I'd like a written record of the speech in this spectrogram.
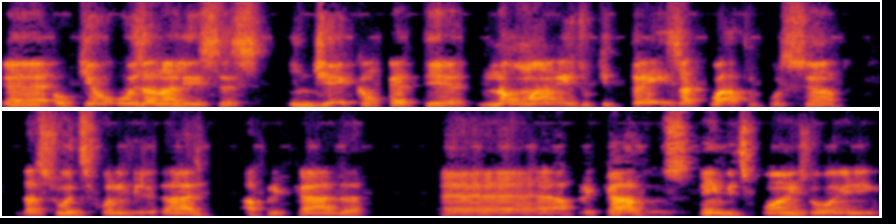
É, o que os analistas indicam é ter não mais do que 3 a 4% da sua disponibilidade aplicada é, aplicados em bitcoins ou em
